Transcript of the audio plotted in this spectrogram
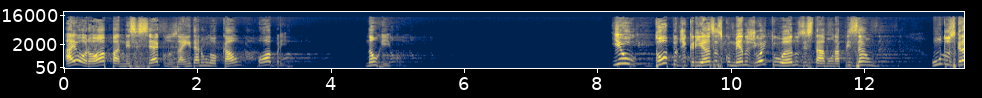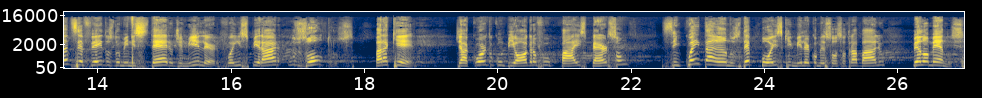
A Europa, nesses séculos, ainda era um local pobre, não rico. E o dobro de crianças com menos de oito anos estavam na prisão. Um dos grandes efeitos do ministério de Miller foi inspirar os outros. Para quê? De acordo com o biógrafo Pais Persson, 50 anos depois que Miller começou seu trabalho, pelo menos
